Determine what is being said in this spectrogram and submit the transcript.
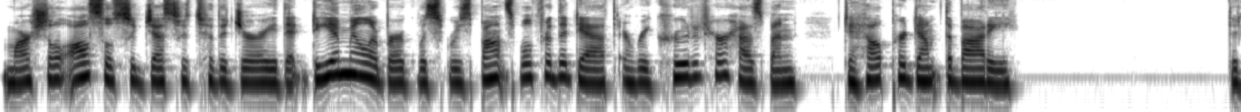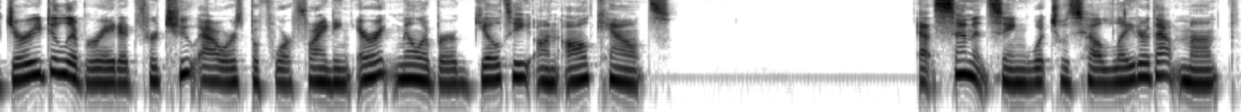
Marshall also suggested to the jury that Dea Millerberg was responsible for the death and recruited her husband to help her dump the body. The jury deliberated for two hours before finding Eric Millerberg guilty on all counts. At sentencing, which was held later that month,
